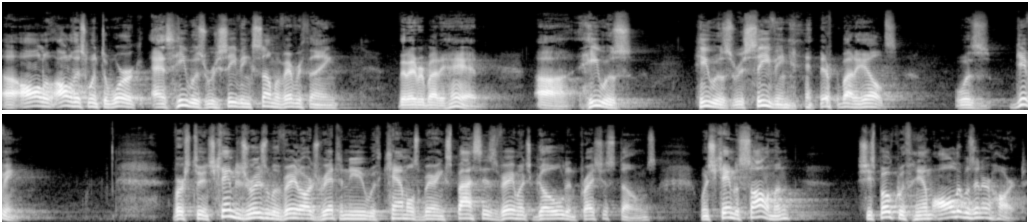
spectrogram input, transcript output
uh, all, of, all of this went to work as he was receiving some of everything that everybody had. Uh, he, was, he was receiving, and everybody else was giving. Verse 2 And she came to Jerusalem with a very large retinue, with camels bearing spices, very much gold and precious stones. When she came to Solomon, she spoke with him all that was in her heart.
